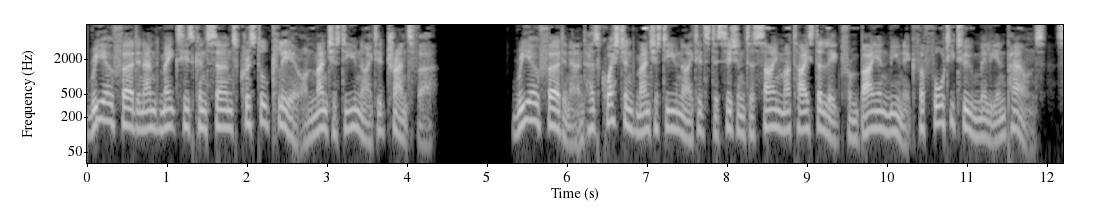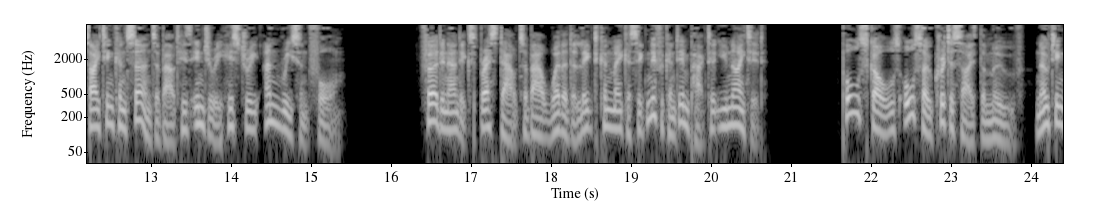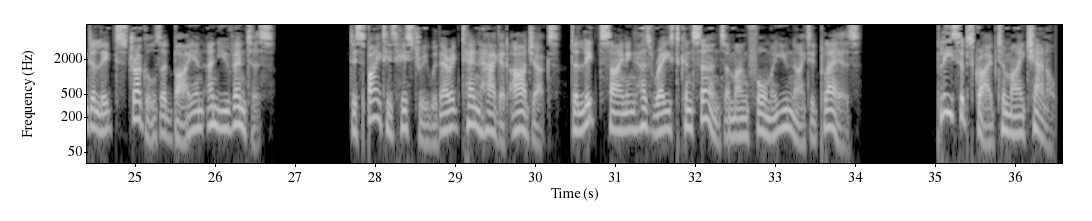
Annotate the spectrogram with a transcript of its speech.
Rio Ferdinand makes his concerns crystal clear on Manchester United transfer. Rio Ferdinand has questioned Manchester United's decision to sign Matthijs de Ligt from Bayern Munich for £42 million, citing concerns about his injury history and recent form. Ferdinand expressed doubts about whether de Ligt can make a significant impact at United. Paul Scholes also criticised the move, noting de Ligt's struggles at Bayern and Juventus. Despite his history with Erik ten Hag at Ajax, de Ligt signing has raised concerns among former United players. Please subscribe to my channel.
